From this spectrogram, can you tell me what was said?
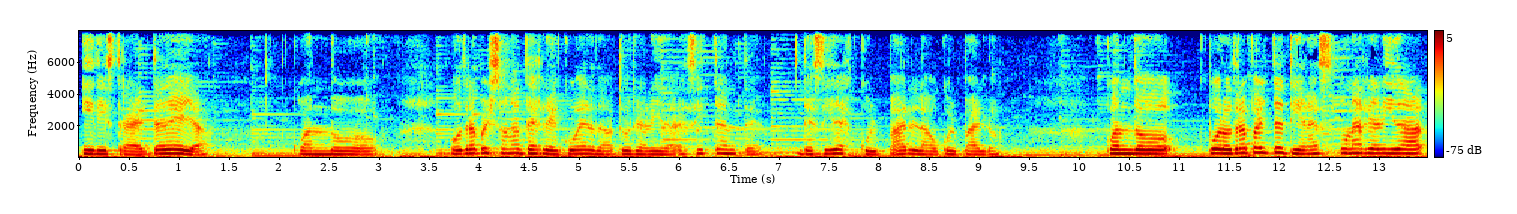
y distraerte de ella, cuando otra persona te recuerda tu realidad existente, decides culparla o culparlo. Cuando por otra parte tienes una realidad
